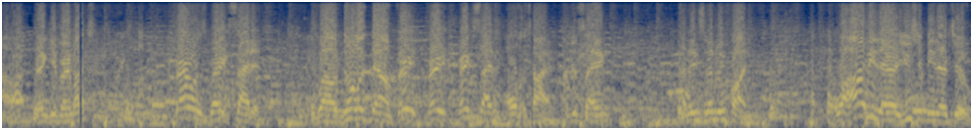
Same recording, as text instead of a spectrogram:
Uh, thank you very much. Pharaoh is very excited. Well, don't look down. Very, very, very excited all the time. I'm just saying. I think it's going to be fun. well, I'll be there. You should be there too.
